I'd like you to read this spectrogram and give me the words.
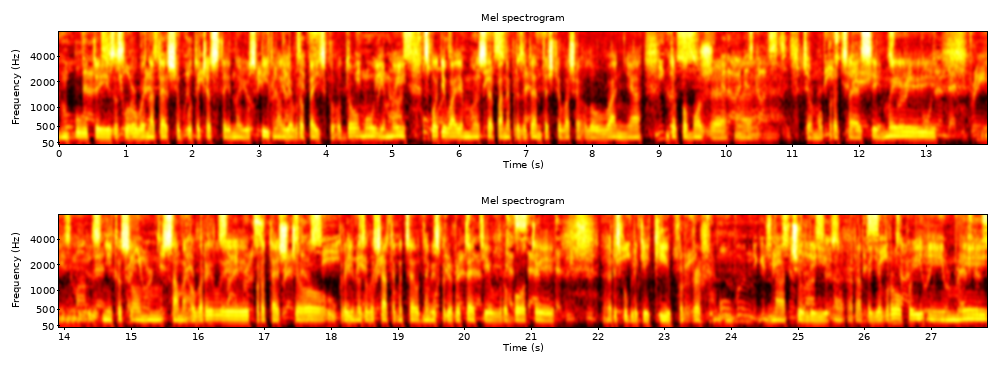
бути і заслуговує на те, щоб бути частиною спільного європейського дому. І ми сподіваємося, пане президенте, що ваше головування допоможе е, в цьому процесі. Ми з Нікосом саме говорили про те, що Україна залишатиметься одним із пріоритетів роботи Республіки Кіпр на чолі е, Ради Європи, і ми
